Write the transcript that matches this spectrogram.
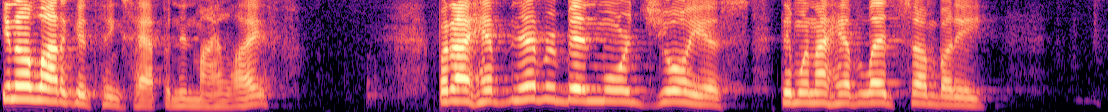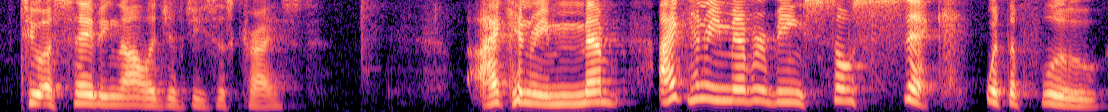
You know, a lot of good things happen in my life, but I have never been more joyous than when I have led somebody to a saving knowledge of Jesus Christ. I can remember, I can remember being so sick with the flu.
